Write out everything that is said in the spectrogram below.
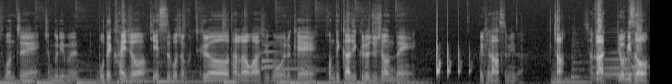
두 번째 전 그림은 모데카이저 TS 버전 그- 그려달라고 하시고 이렇게 콘티까지 그려주셨는데 이렇게 나왔습니다. 자 잠깐 여기서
